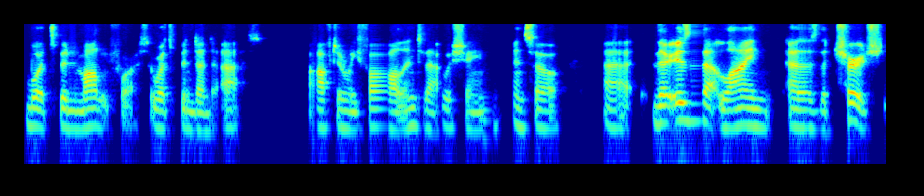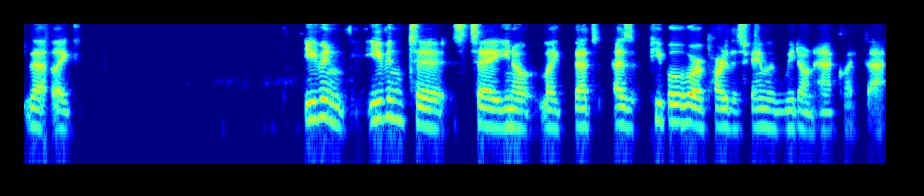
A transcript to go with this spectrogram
what's been modeled for us or what's been done to us. Often we fall into that with shame. And so uh, there is that line as the church that like even even to say you know like that's as people who are part of this family we don't act like that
